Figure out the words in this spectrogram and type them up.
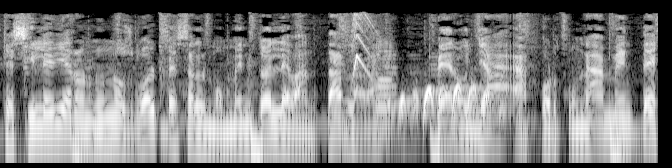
que sí le dieron unos golpes al momento de levantarla, ¿verdad? Pero ya afortunadamente,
